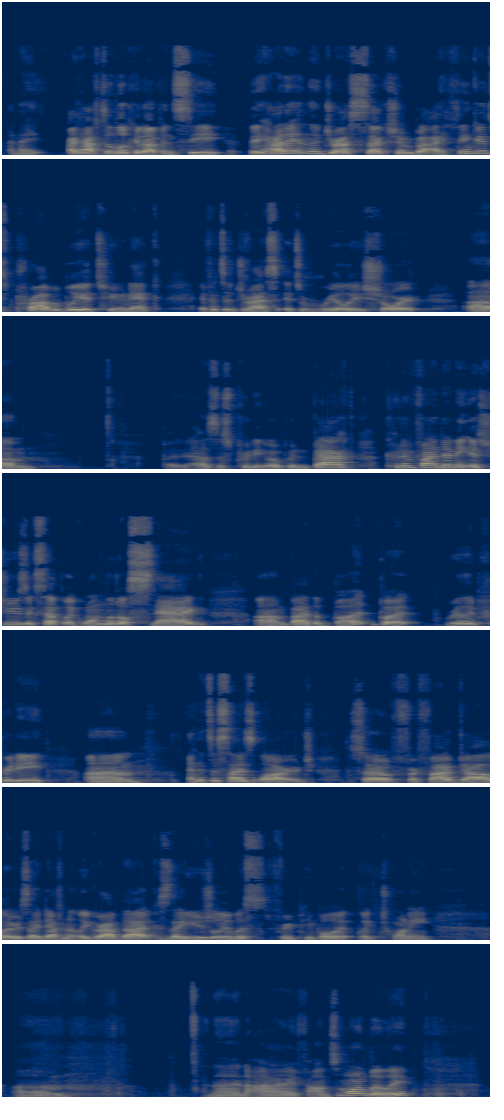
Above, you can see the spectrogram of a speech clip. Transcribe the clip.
And I I have to look it up and see. They had it in the dress section, but I think it's probably a tunic. If it's a dress, it's really short. Um, but it has this pretty open back. Couldn't find any issues except like one little snag um, by the butt, but really pretty. Um, and it's a size large. So for $5, I definitely grab that because they usually list free people at like 20 um, And then I found some more Lilly.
